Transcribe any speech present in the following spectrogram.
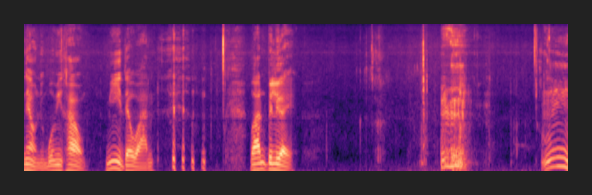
แนวนี่บ่มีข้าว มีแต่หวาน หวานไปเรื่อย อืม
